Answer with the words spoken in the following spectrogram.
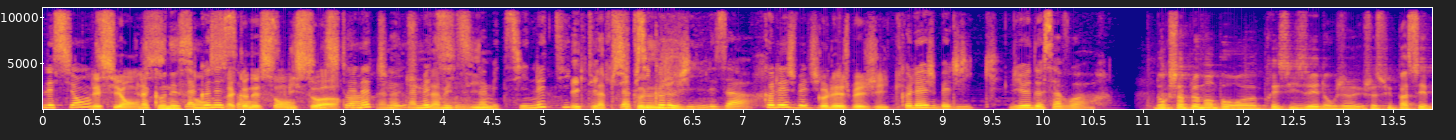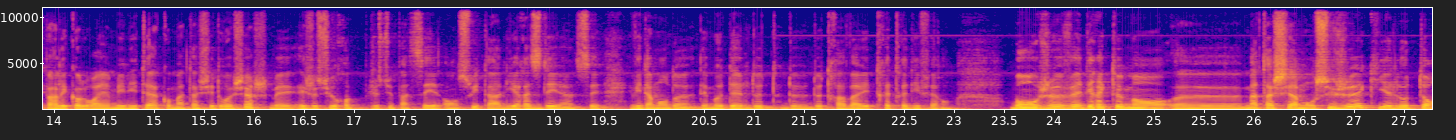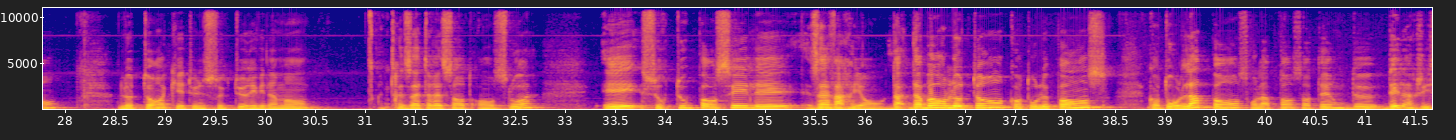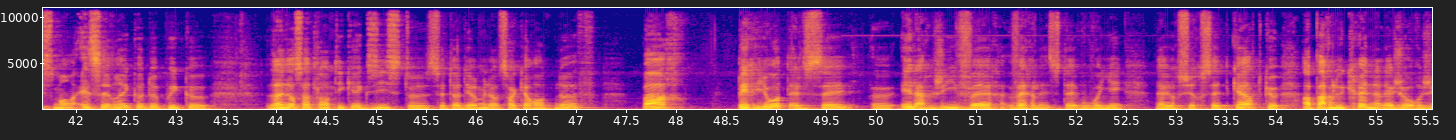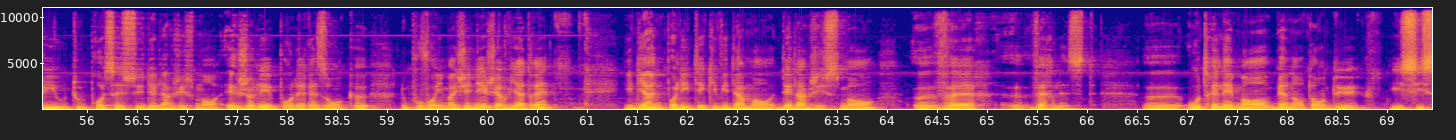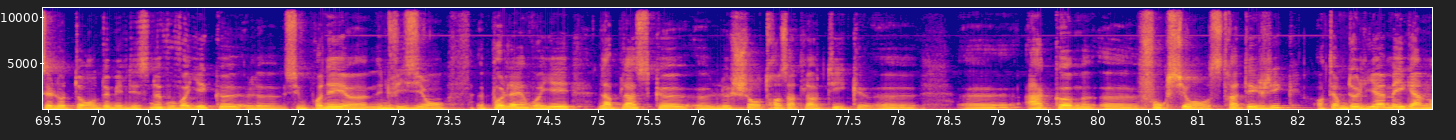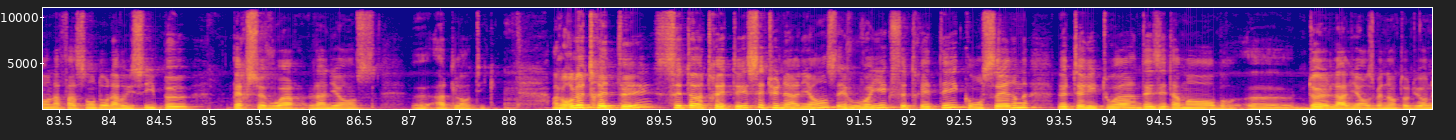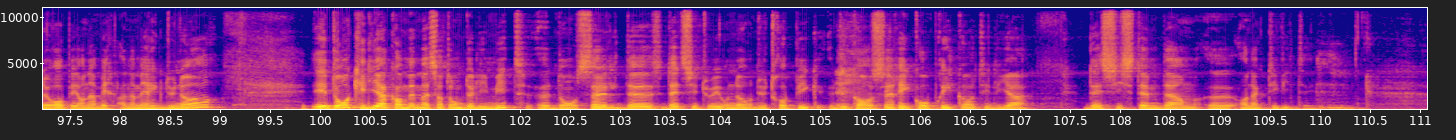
Les sciences. Les sciences. La connaissance. La connaissance. La. L'histoire. La nature. La nature. La La médecine. La. L'éthique. La La psychologie. psychologie. Les arts. Collège Belgique. Collège Belgique. Collège Belgique. Lieu de savoir. Donc simplement pour euh, préciser, donc je, je suis passé par l'école royale militaire comme attaché de recherche, mais et je suis re- je suis passé ensuite à l'IRSD. hein. C'est évidemment de- des modèles de, de- de travail très très différents. Bon, je vais directement euh, m'attacher à mon sujet qui est l'OTAN. L'OTAN qui est une structure évidemment très intéressante en soi et surtout penser les invariants. D'a- D'abord l'OTAN, quand on le pense, quand on la pense, on la pense en termes d'élargissement. Et c'est vrai que depuis que l'Alliance Atlantique existe, c'est-à-dire 1949, par période, elle s'est euh, élargie vers, vers l'Est. Et Vous voyez d'ailleurs sur cette carte que, à part l'Ukraine et la Géorgie, où tout le processus d'élargissement est gelé pour les raisons que nous pouvons imaginer, j'y reviendrai, il y a une politique évidemment d'élargissement euh, vers, euh, vers l'Est. Autre élément, bien entendu, ici c'est l'OTAN en 2019, vous voyez que si vous prenez une vision polaire, vous voyez la place que le champ transatlantique a comme euh, fonction stratégique en termes de lien, mais également la façon dont la Russie peut percevoir l'alliance euh, atlantique. Alors le traité, c'est un traité, c'est une alliance, et vous voyez que ce traité concerne le territoire des États membres euh, de l'alliance, bien entendu, en Europe et en, Amé- en Amérique du Nord. Et donc il y a quand même un certain nombre de limites, euh, dont celle d'être situé au nord du tropique du cancer, y compris quand il y a des systèmes d'armes euh, en activité.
